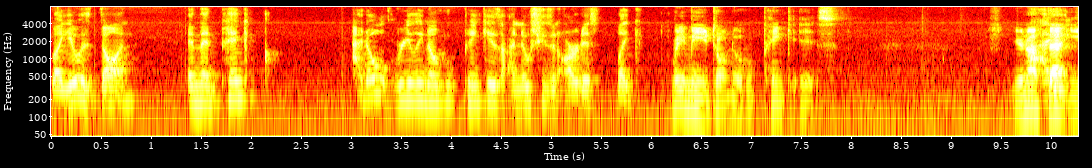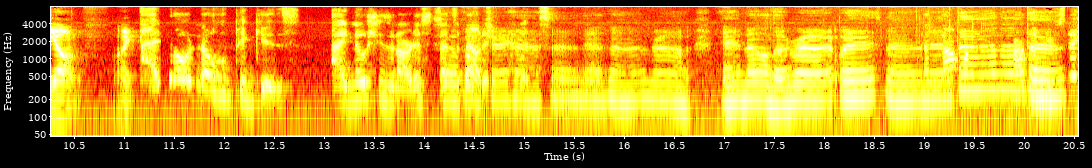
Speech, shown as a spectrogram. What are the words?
like it was done, and then Pink. I don't really know who Pink is. I know she's an artist. Like, what do you mean you don't know who Pink is? You're not that young. Like, I don't know who Pink is. I know she's an artist. That's so about it. in all the right ways. That's not my music.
